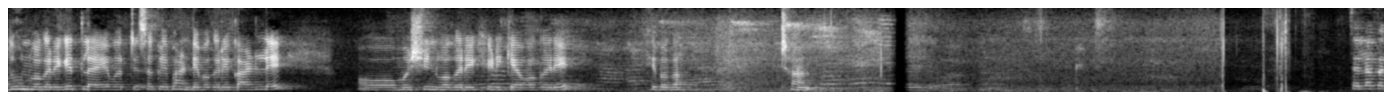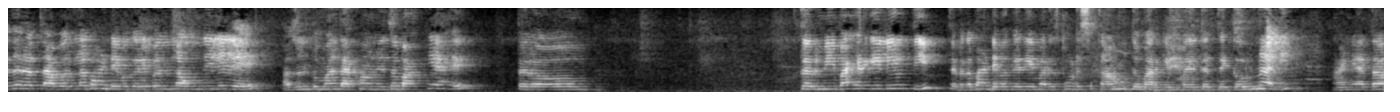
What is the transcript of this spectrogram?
धुवून वगैरे घेतलं आहे वरचे सगळे भांडे वगैरे काढले. मशीन वगैरे खिडक्या वगैरे. हे बघा. छान. चला आता घरात आवरलं भांडे वगैरे पण लावून दिलेले. आहे अजून तुम्हाला दाखवण्याचं बाकी आहे. तर तर मी बाहेर गेली होती. तर आता भांडे वगैरे माझं थोडंसं काम होतं मार्केटमध्ये तर ते करून आली. आणि आता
